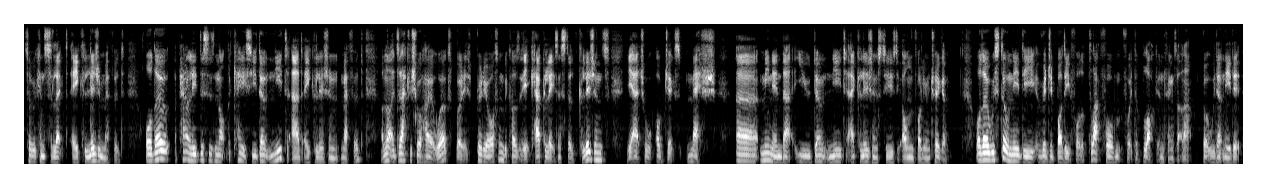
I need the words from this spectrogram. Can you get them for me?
so we can select a collision method. Although apparently this is not the case, you don't need to add a collision method. I'm not exactly sure how it works, but it's pretty awesome because it calculates instead of collisions the actual object's mesh, uh, meaning that you don't need to add collisions to use the on volume trigger. Although we still need the rigid body for the platform for it to block and things like that, but we don't need it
